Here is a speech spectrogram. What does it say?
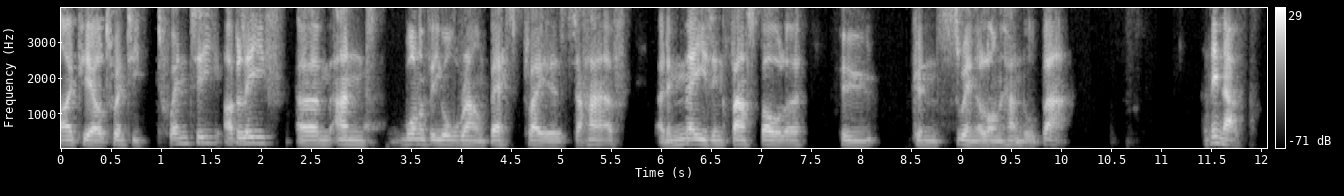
IPL 2020, I believe, um, and one of the all-round best players to have, an amazing fast bowler who can swing a long-handled bat. I think that's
